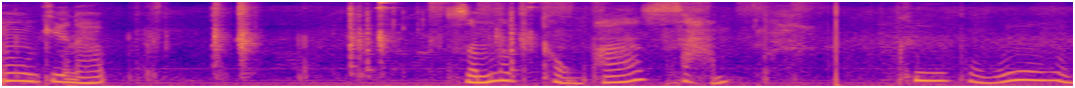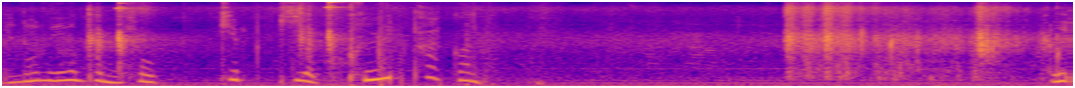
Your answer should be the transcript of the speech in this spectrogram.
โอเคนะครับสำหรับของพาร์ทสามคือผมว่าเรื่องเป็นเท่านี้แล้วผมขอ ก็บเกี่ยวพื้นผักก่อน อุ้ย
